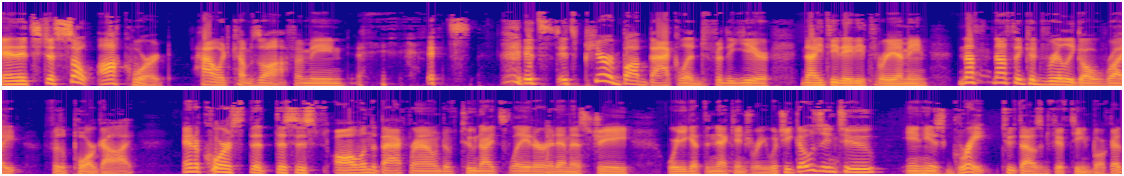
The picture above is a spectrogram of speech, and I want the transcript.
And it's just so awkward how it comes off. I mean, it's it's it's pure Bob Backlund for the year 1983. I mean, nothing nothing could really go right for the poor guy. And of course, that this is all in the background of two nights later at MSG, where you get the neck injury, which he goes into in his great 2015 book. I,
